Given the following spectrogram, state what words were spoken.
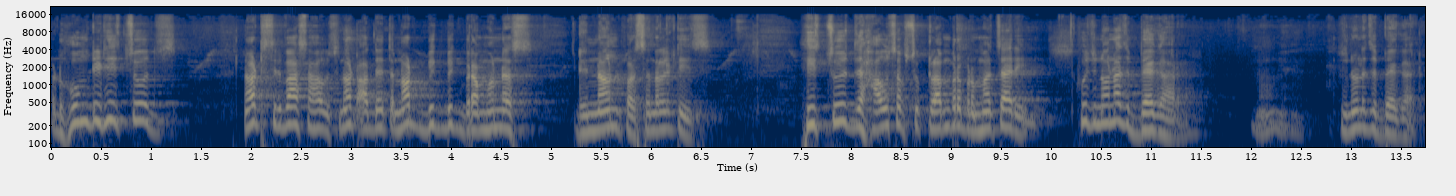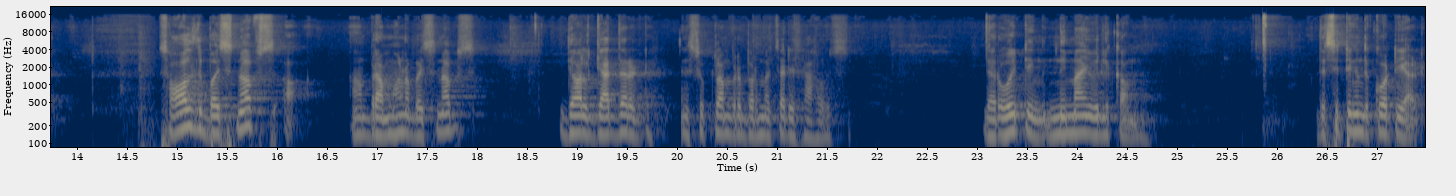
but whom did he choose not Shrivas house not Advaita not big big Brahmanas renowned personalities he choose the house of Shuklambar Brahmachari who is known as beggar No, he is known as a beggar. So all the Vaishnavas, uh, uh, Brahmana Vaishnavas, they all gathered in Shuklambra Brahmachari's house. They are waiting, Nimai will come. They're sitting in the courtyard.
